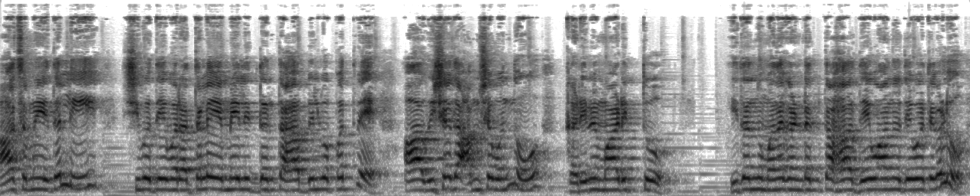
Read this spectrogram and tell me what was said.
ಆ ಸಮಯದಲ್ಲಿ ಶಿವದೇವರ ತಲೆಯ ಮೇಲಿದ್ದಂತಹ ಬಿಲ್ವಪತ್ರೆ ಆ ವಿಷದ ಅಂಶವನ್ನು ಕಡಿಮೆ ಮಾಡಿತ್ತು. ಇದನ್ನು ಮನಗಂಡಂತಹ ದೇವಾನುದೇವತೆಗಳು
